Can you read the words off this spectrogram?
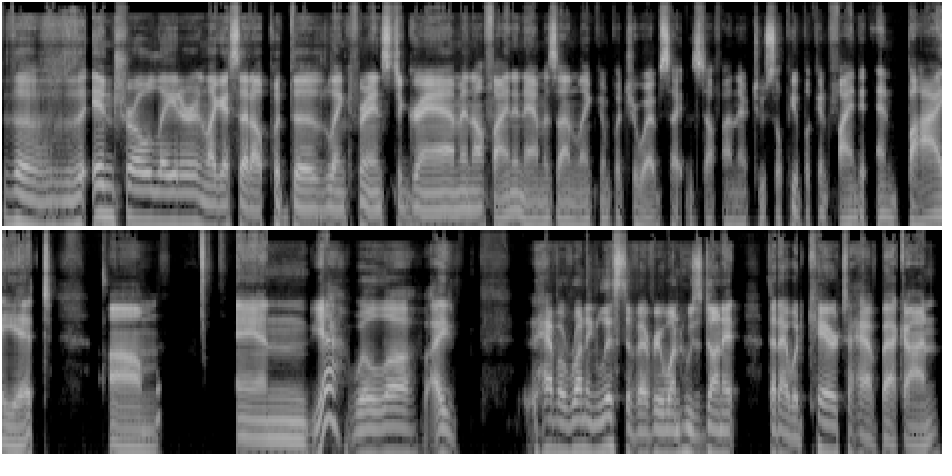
the the intro later. And like I said, I'll put the link for Instagram and I'll find an Amazon link and put your website and stuff on there too, so people can find it and buy it. Um and yeah, we'll uh I have a running list of everyone who's done it that I would care to have back on.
